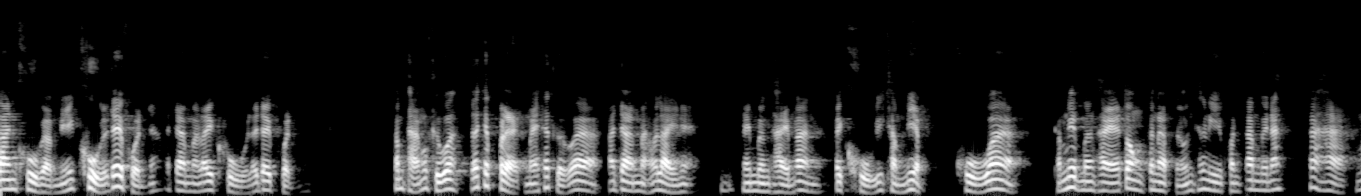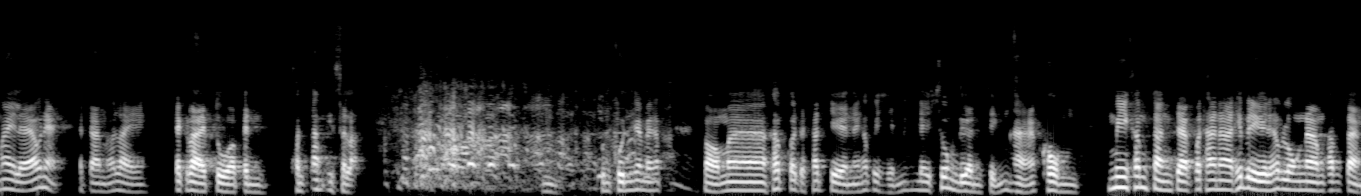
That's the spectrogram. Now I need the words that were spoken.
การขู่แบบนี้ขู่แล้วได้ผลนะอาจารย์มาไล่ขู่แล้วได้ผลคำถามก็คือว่าแล้วจะแปลกไหมถ้าเกิดว่าอาจารย์มหาวิทยาลัยเนี่ยในเมืองไทยบ้างไปขู่ที่ทำเนียบ ขู่ว่าทำเนียบเมืองไทยต้องสนับสนุนเทคโนโลยีควอนตัมด้วยนะ ถ้าหากไม่แล้วเนี่ยอาจารย์มหาวิทยาลัยจะกลายตัวเป็นควอนตัมอิสระคุ้นๆใช่ไหมครับ ต่อมาครับก็จะชัดเจนนะครับไปเห็นในช่วงเดือนสิงหาคม มีคำสั่งจากประธานาธิบดีนะครับลงนามคำสั่ง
